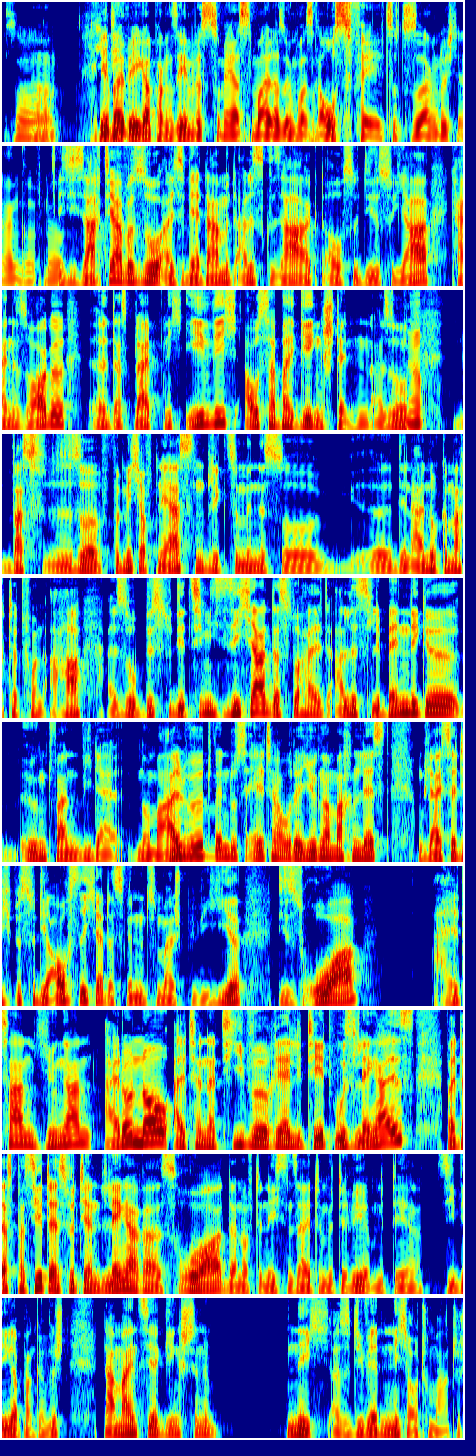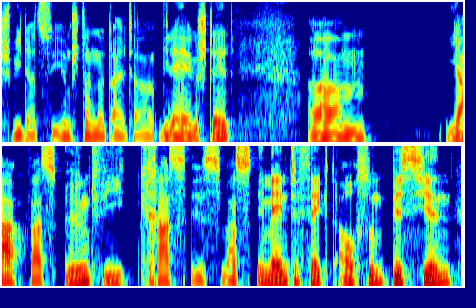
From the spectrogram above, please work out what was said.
So. Ja. Hier Ja, bei Vegapunk sehen wir es zum ersten Mal, dass irgendwas rausfällt, sozusagen durch den Angriff, ne? Sie sagt ja aber so, als wäre damit alles gesagt, auch so dieses so, ja, keine Sorge, äh, das bleibt nicht ewig, außer bei Gegenständen. Also Ja. Was so für mich auf den ersten Blick zumindest so äh, den Eindruck gemacht hat von, aha, also bist du dir ziemlich sicher, dass du halt alles Lebendige irgendwann wieder normal wird, wenn du es älter oder jünger machen lässt. Und gleichzeitig bist du dir auch sicher, dass wenn du zum Beispiel wie hier dieses Rohr altern, jüngern, I don't know, alternative Realität, wo es länger ist, weil das passiert da, es wird ja ein längeres Rohr dann auf der nächsten Seite mit der, Vega, mit der sie Vegapunk erwischt. Da meint sie ja Gegenstände nicht, also die werden nicht automatisch wieder zu ihrem Standardalter wiederhergestellt. Ähm, ja, was irgendwie krass ist, was im Endeffekt auch so ein bisschen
